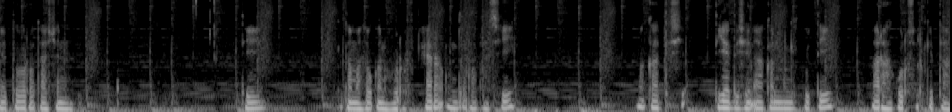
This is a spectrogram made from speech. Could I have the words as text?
yaitu rotation. Jadi kita masukkan huruf R untuk rotasi maka dia di sini akan mengikuti arah kursor kita.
